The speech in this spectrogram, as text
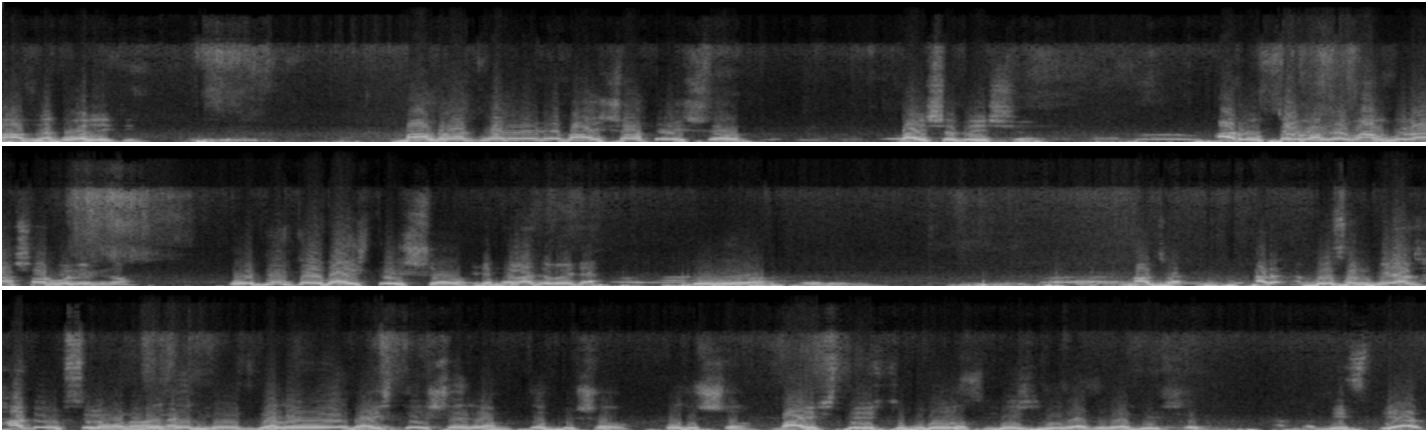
মাজরা কোয়ালিটি মাদ্রা কোয়ালিটি বাইশশো তেইশশো। বাইশশো তেইশশো। আর উত্তরবঙ্গের মালগুলা সর্বনিম্ন? ওইটাই তো বাইশ তেইশশো। এটা ফেলা যাবে এটা? আচ্ছা আর বেসন পেঁয়াজ হাটে উঠছিল মনে হয় বেতন পিস গেল ওই বাইশ তেইশশো এরকম চব্বিশশো পঁচিশশো। বাইশ তেইশ বিশ বিশ আছে বা বিশশো বিশ পেঁয়াজ।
